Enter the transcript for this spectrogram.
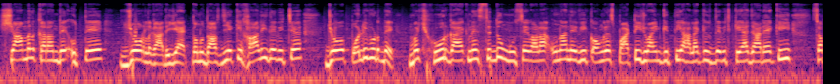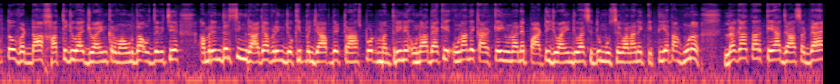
ਸ਼ਾਮਲ ਕਰਨ ਦੇ ਉੱਤੇ ਜ਼ੋਰ ਲਗਾ ਰਹੀ ਹੈ। ਤੁਹਾਨੂੰ ਦੱਸ ਦਈਏ ਕਿ ਹਾਲ ਹੀ ਦੇ ਵਿੱਚ ਜੋ ਪੋਲੀਵੁੱਡ ਦੇ ਮਸ਼ਹੂਰ ਗਾਇਕ ਨੇ, ਸਿੱਧੂ ਮੂਸੇਵਾਲਾ, ਉਹਨਾਂ ਨੇ ਵੀ ਕਾਂਗਰਸ ਪਾਰਟੀ ਜੁਆਇਨ ਕੀਤੀ ਹੈ। ਹਾਲਾਂਕਿ ਉਸ ਦੇ ਵਿੱਚ ਕਿਹਾ ਜਾ ਰਿਹਾ ਹੈ ਕਿ ਸਭ ਤੋਂ ਵੱਡਾ ਹੱਥ ਜੋ ਹੈ, ਜੁਆਇਨ ਕਰਵਾਉਣ ਦਾ ਉਸ ਦੇ ਵਿੱਚ ਅਮਰਿੰਦਰ ਸਿੰਘ ਰਾਜਾ ਵੜਿੰਗ, ਜੋ ਕਿ ਪੰਜਾਬ ਦੇ ਟਰਾਂਸਪੋਰਟ ਮੰਤਰੀ ਨੇ ਉਹਨਾਂ ਦਾ ਕਿ ਉਹਨਾਂ ਦੇ ਕਰਕੇ ਹੀ ਉਹਨਾਂ ਨੇ ਪਾਰਟੀ ਜੁਆਇਨ ਜੋ ਹੈ ਸਿੱਧੂ ਮੂਸੇਵਾਲਾ ਨੇ ਕੀਤੀ ਹੈ, ਤਾਂ ਹੁਣ ਲਗਾਤਾਰ ਕਿਹਾ ਜਾ ਸਕਦਾ ਹੈ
